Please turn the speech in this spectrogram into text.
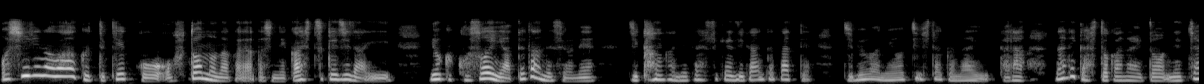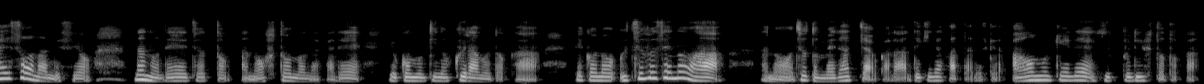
お尻のワークって結構お布団の中で私寝かしつけ時代、よくこそいやってたんですよね。時間が寝かしつけ時間かかって、自分は寝落ちしたくないから、何かしとかないと寝ちゃいそうなんですよ。なので、ちょっと、あの、布団の中で横向きのクラムとか、で、このうつ伏せのは、あの、ちょっと目立っちゃうからできなかったんですけど、仰向けでヒップリフトとか、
